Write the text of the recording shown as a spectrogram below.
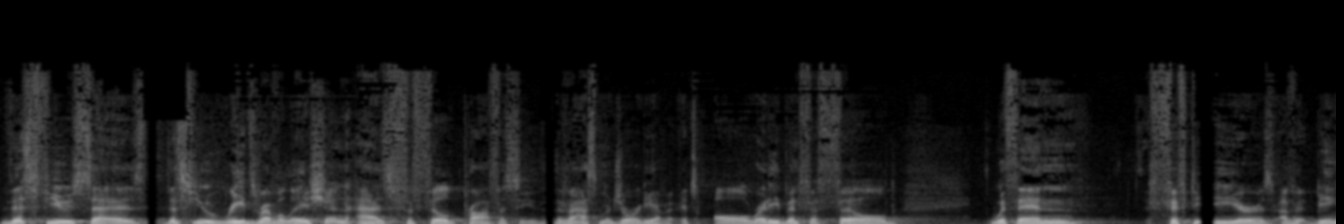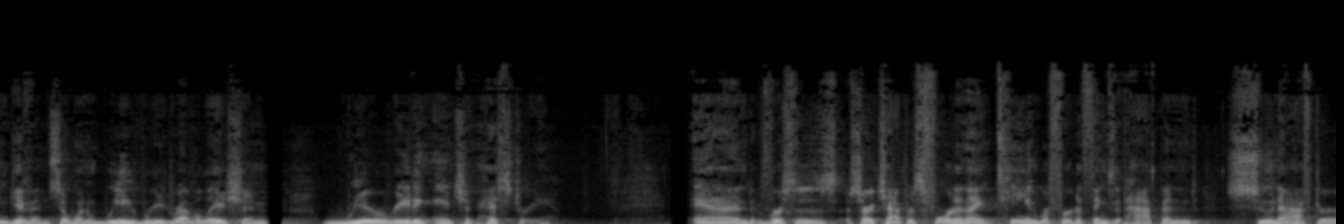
this view says this view reads Revelation as fulfilled prophecy. The vast majority of it, it's already been fulfilled within 50 years of it being given. So when we read Revelation, we're reading ancient history and verses sorry chapters 4 to 19 refer to things that happened soon after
